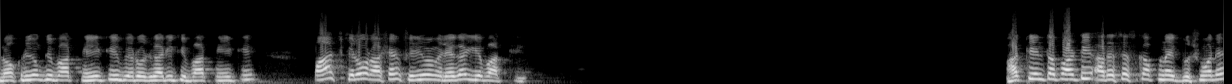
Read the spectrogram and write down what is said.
नौकरियों की बात नहीं थी, बेरोजगारी की बात नहीं थी। पाँच किलो राशन फ्री में मिलेगा, ये बात थी। भारतीय जनता पार्टी आरएसएस का अपना एक दुश्मन है,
